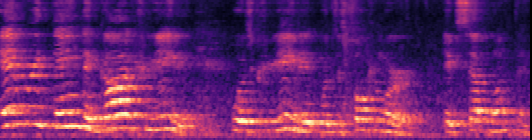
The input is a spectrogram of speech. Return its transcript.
Everything that God created was created with the spoken word, except one thing.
